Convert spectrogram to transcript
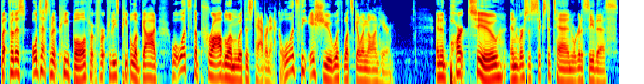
But for this Old Testament people, for, for, for, these people of God, what's the problem with this tabernacle? What's the issue with what's going on here? And in part two, in verses six to 10, we're going to see this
